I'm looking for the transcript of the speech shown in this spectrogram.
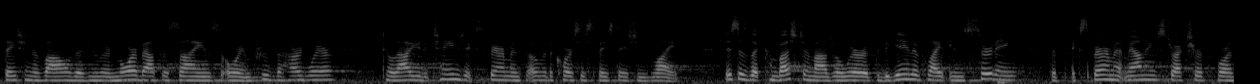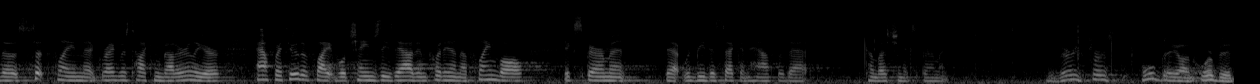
station evolves, as you learn more about the science or improve the hardware to allow you to change experiments over the course of space station's life. This is the combustion module where at the beginning of the flight inserting the experiment mounting structure for the soot flame that Greg was talking about earlier. Halfway through the flight, we'll change these out and put in a flame ball experiment that would be the second half of that combustion experiment. The very first full day on orbit,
